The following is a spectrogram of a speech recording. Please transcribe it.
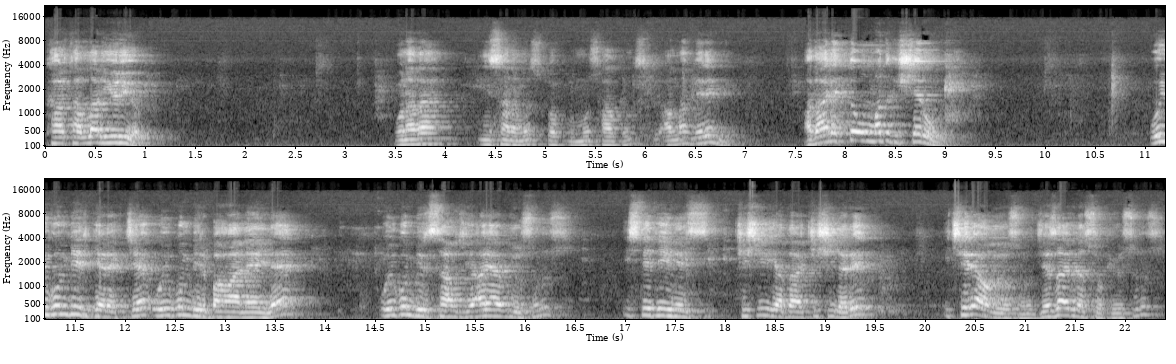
kartallar yürüyor. Buna da insanımız, toplumumuz, halkımız bir anlam veremiyor. Adalette olmadık işler olur. Uygun bir gerekçe, uygun bir bahaneyle uygun bir savcıyı ayarlıyorsunuz. İstediğiniz kişi ya da kişileri içeri alıyorsunuz, cezaevine sokuyorsunuz.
